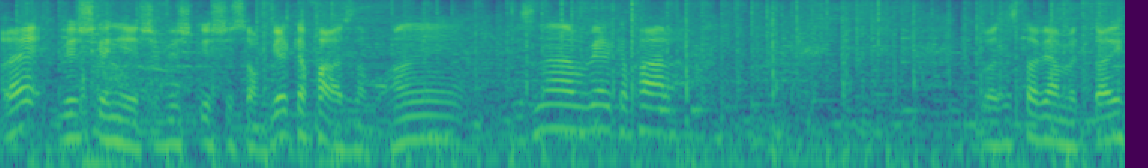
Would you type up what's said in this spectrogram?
Ale wieżyczki nie jeszcze, wieżyczki jeszcze są. Wielka fala znowu. Znowu wielka fala. Dobra, zostawiamy tutaj.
